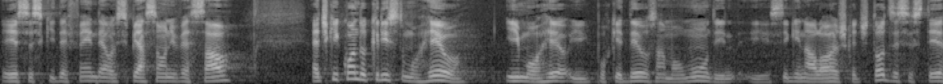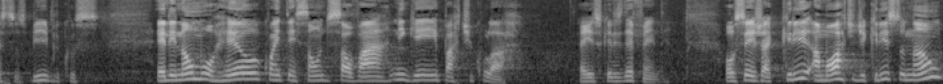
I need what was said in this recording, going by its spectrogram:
esses que defendem a expiação universal, é de que quando Cristo morreu, e morreu, e porque Deus ama o mundo, e, e seguindo a lógica de todos esses textos bíblicos, ele não morreu com a intenção de salvar ninguém em particular. É isso que eles defendem. Ou seja, a morte de Cristo não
